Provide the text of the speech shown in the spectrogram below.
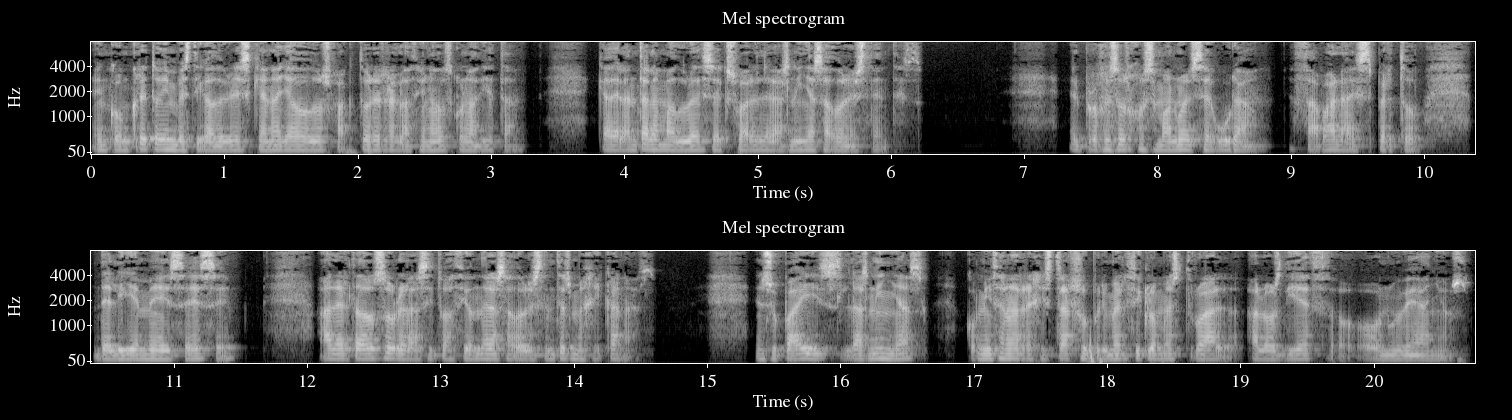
En concreto, hay investigadores que han hallado dos factores relacionados con la dieta que adelantan la madurez sexual de las niñas adolescentes. El profesor José Manuel Segura Zavala, experto del IMSS, ha alertado sobre la situación de las adolescentes mexicanas. En su país, las niñas comienzan a registrar su primer ciclo menstrual a los 10 o 9 años,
